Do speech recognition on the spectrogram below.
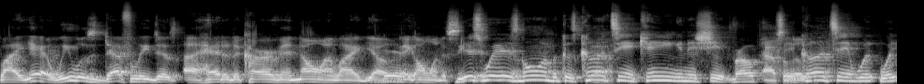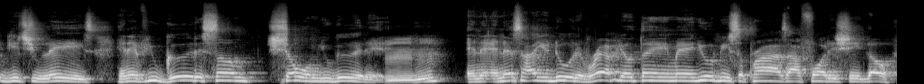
like, yeah, we was definitely just ahead of the curve and knowing like, yo, Yeah. they gonna want to see this it. where it's going because content king in this shit, bro. Absolutely. And content what, what gets you legs. And if you good at something, show them you good at it. Mm-hmm. And, and that's how you do it. If rap your thing, man, you'll be surprised how far this shit go.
